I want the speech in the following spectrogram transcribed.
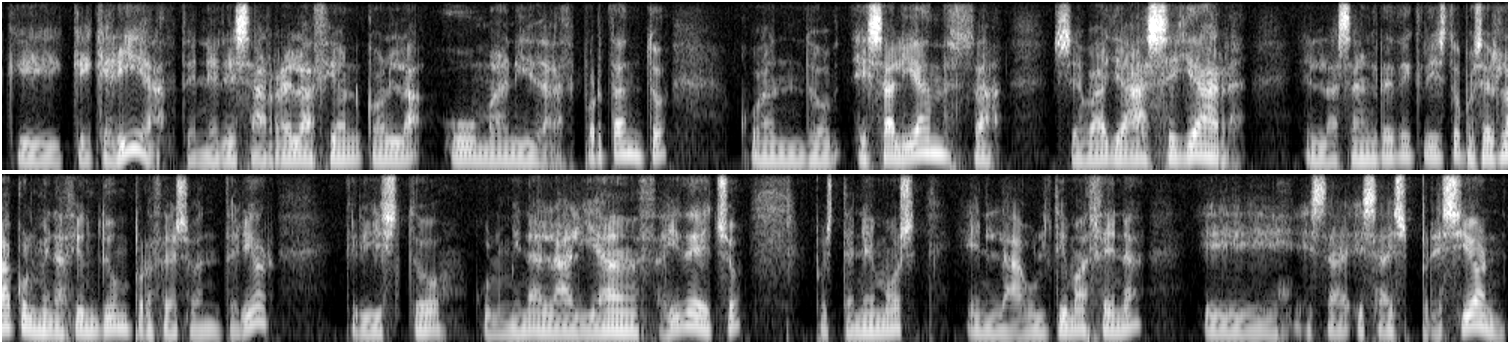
que, que quería tener esa relación con la humanidad. Por tanto, cuando esa alianza se vaya a sellar en la sangre de Cristo, pues es la culminación de un proceso anterior. Cristo culmina la alianza y de hecho, pues tenemos en la última cena eh, esa, expresión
